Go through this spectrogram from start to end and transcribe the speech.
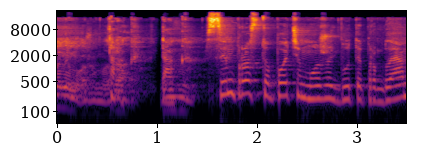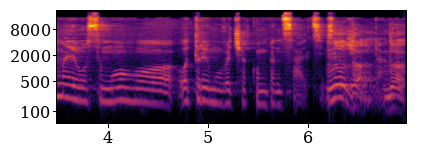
ми не можемо. Так, да. так. З цим просто потім можуть бути проблеми у самого отримувача компенсації. Ну да, так. да,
